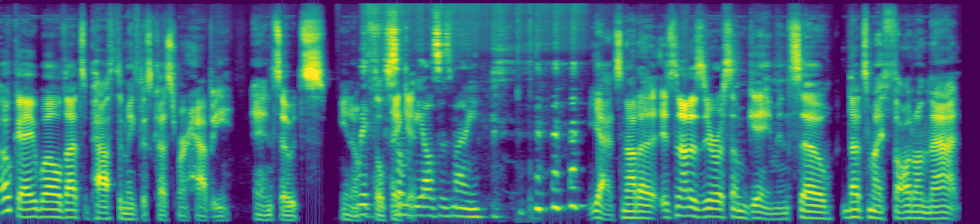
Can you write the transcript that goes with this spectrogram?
okay, well that's a path to make this customer happy. And so it's, you know, with they'll take somebody it. else's money. yeah, it's not a it's not a zero sum game. And so that's my thought on that.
